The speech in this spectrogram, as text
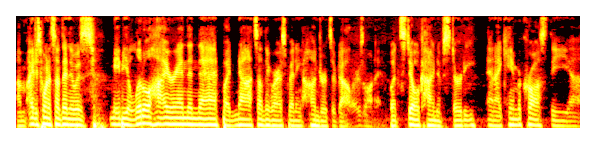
Um, I just wanted something that was maybe a little higher end than that, but not something where I'm spending hundreds of dollars on it, but still kind of sturdy. And I came across the, uh,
